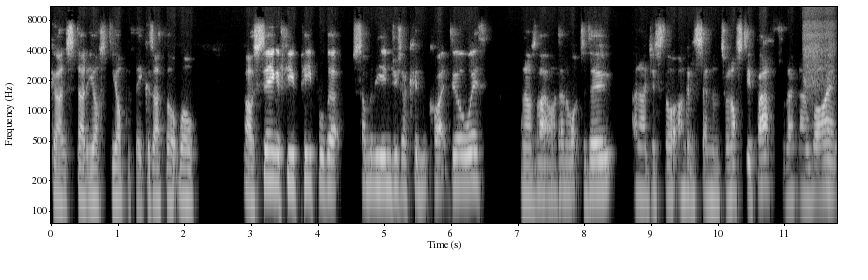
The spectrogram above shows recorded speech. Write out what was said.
go and study osteopathy because I thought, well, I was seeing a few people that some of the injuries I couldn't quite deal with, and I was like, oh, I don't know what to do. And I just thought I'm going to send them to an osteopath. I don't know why.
